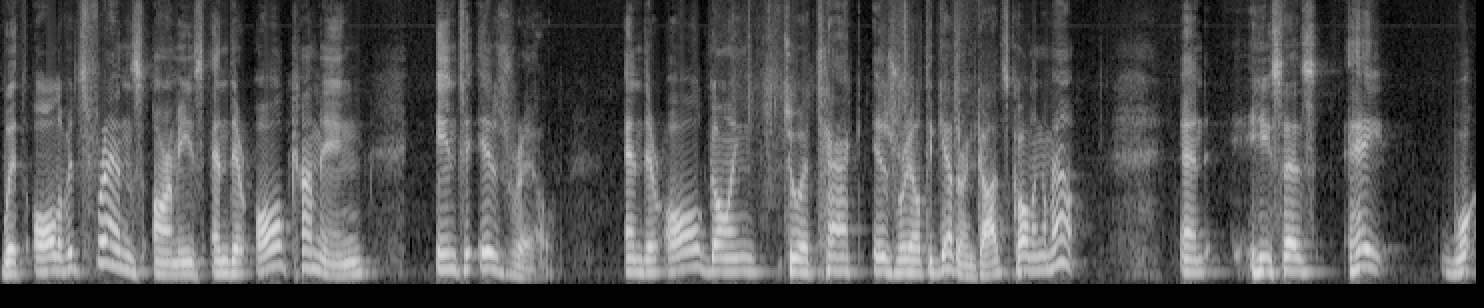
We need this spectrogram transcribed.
with all of its friends' armies, and they're all coming into Israel and they're all going to attack Israel together, and God's calling them out. And he says, Hey, wh-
